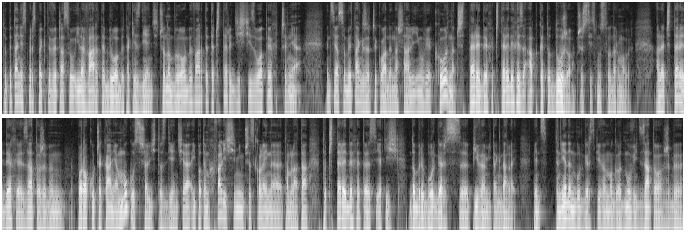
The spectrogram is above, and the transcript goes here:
to pytanie z perspektywy czasu, ile warte byłoby takie zdjęcie? Czy ono byłoby warte te 40 zł, czy nie? Więc ja sobie tak rzeczy kładę na szali i mówię, kurna, cztery dychy, cztery dychy za apkę to dużo, przecież jest mnóstwo darmowych, ale cztery dychy za to, żebym po roku czekania mógł strzelić to zdjęcie i potem chwalić się nim przez kolejne tam lata, to cztery dychy to jest jakiś dobry burger z piwem i tak dalej. Więc ten jeden burger z piwem mogę odmówić za to, żeby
